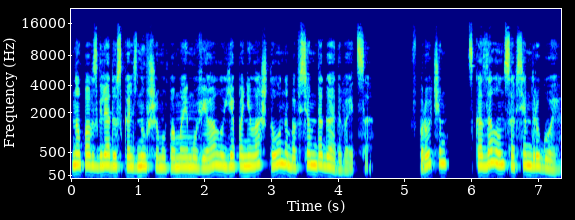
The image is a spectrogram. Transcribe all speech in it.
Но по взгляду, скользнувшему по моему виалу, я поняла, что он обо всем догадывается. Впрочем, сказал он совсем другое.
